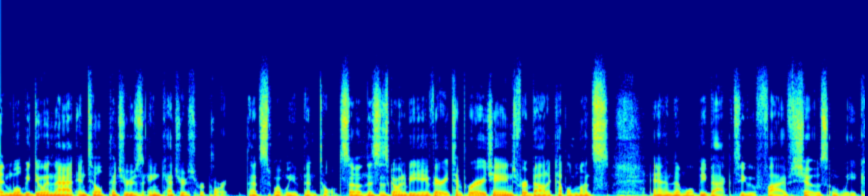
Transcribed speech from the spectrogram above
and we'll be doing that until pitchers and catchers report. That's what we've been told. So this is going to be a very temporary change for about a couple months, and then we'll be back to five shows a week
